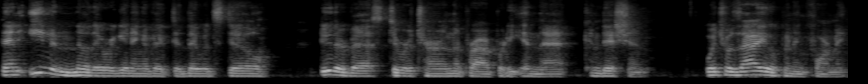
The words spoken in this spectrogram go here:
then even though they were getting evicted, they would still do their best to return the property in that condition, which was eye opening for me.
